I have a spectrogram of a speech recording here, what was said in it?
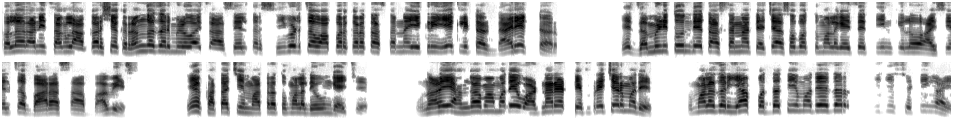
कलर आणि चांगला आकर्षक रंग जर मिळवायचा असेल तर सीवडचा वापर करत असताना एकरी एक लिटर डायरेक्टर हे जमिनीतून देत असताना त्याच्यासोबत तुम्हाला घ्यायचे तीन किलो आय सी एलचं बारा सहा बावीस. हे खताची मात्रा तुम्हाला देऊन घ्यायची उन्हाळी हंगामामध्ये वाढणाऱ्या टेम्परेचरमध्ये तुम्हाला जर या पद्धतीमध्ये जर ही जी सेटिंग आहे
